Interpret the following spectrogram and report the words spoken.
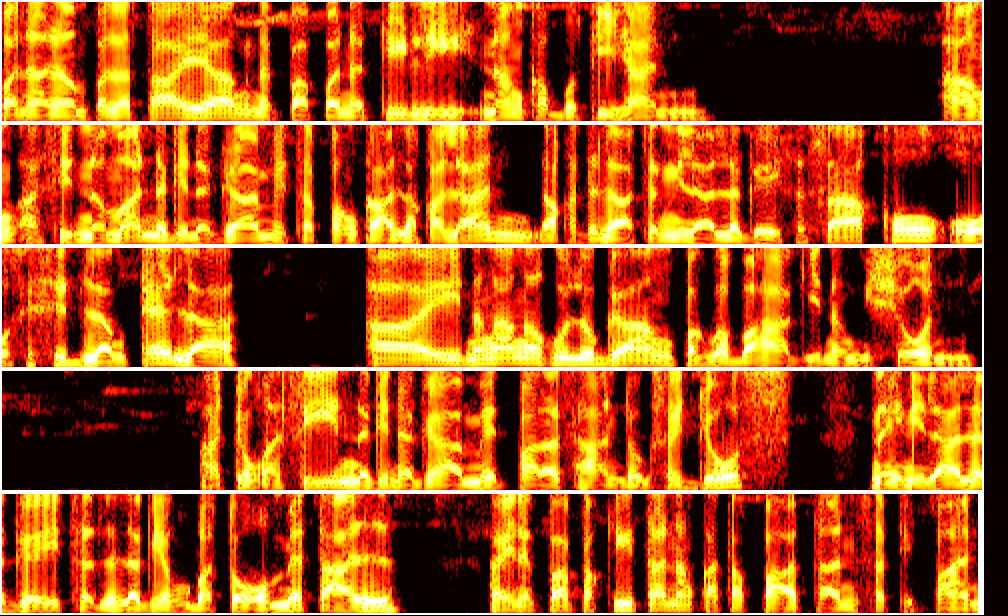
pananampalatayang nagpapanatili ng kabutihan. Ang asin naman na ginagamit sa pangkalakalan na kadalasang nilalagay sa sako o sisidlang tela ay nangangahulugang pagbabahagi ng misyon. At yung asin na ginagamit para sa handog sa Diyos na inilalagay sa lalagyang bato o metal ay nagpapakita ng katapatan sa tipan.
